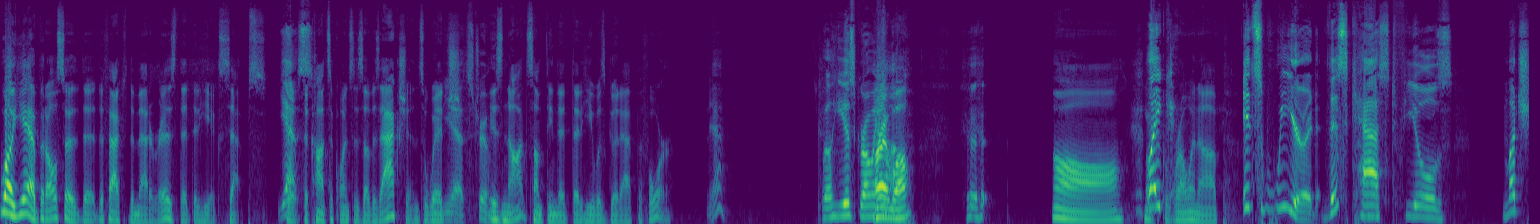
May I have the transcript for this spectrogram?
Well, yeah, but also the the fact of the matter is that that he accepts the- Yes. the, consequences of his actions, which Yeah, it's true. is not something that that he was good at before. Yeah. Well, he is growing All right, up. well. Aw, Like- growing up. it's weird. This cast feels much,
